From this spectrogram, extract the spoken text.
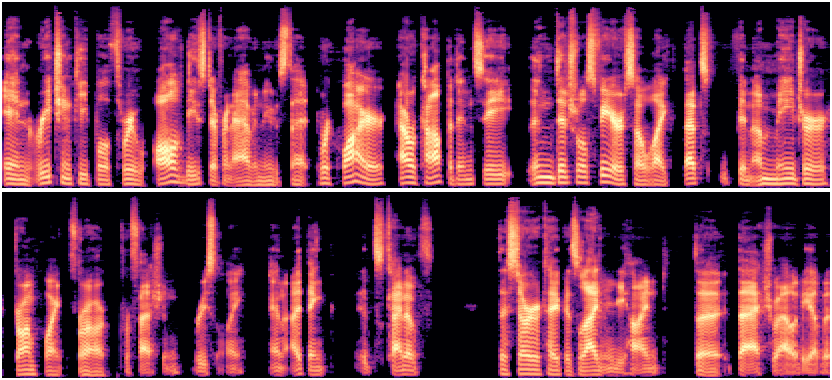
in reaching people through all of these different avenues that require our competency in digital sphere. So like that's been a major strong point for our profession recently. And I think it's kind of the stereotype is lagging behind the the actuality of it.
